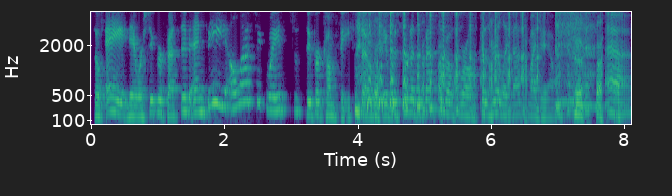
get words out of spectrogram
So a they were super festive, and b elastic waist, just super comfy. So it was sort of the best of both worlds because really that's my jam. Uh,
